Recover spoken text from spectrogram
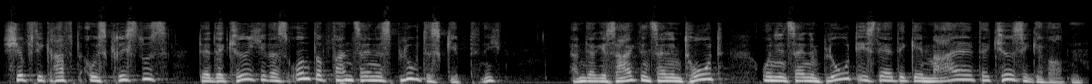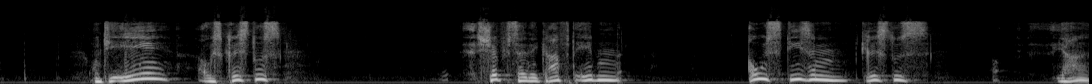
schöpft die Kraft aus Christus, der der Kirche das Unterpfand seines Blutes gibt. Nicht? Wir haben ja gesagt, in seinem Tod und in seinem Blut ist er der Gemahl der Kirche geworden. Und die Ehe aus Christus schöpft seine Kraft eben aus diesem Christus, ja,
